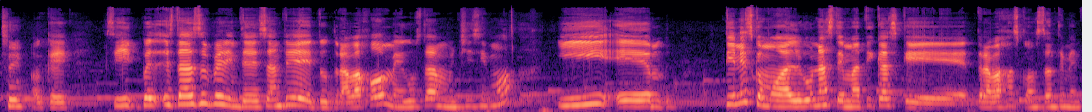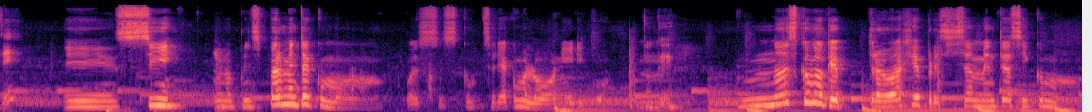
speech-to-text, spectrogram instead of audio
Sí. Ok. Sí, pues está súper interesante tu trabajo, me gusta muchísimo. Y em, ¿tienes como algunas temáticas que trabajas constantemente? Eh, sí, bueno, principalmente como, pues sería como lo onírico. Ok. No es como que trabaje precisamente así como,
